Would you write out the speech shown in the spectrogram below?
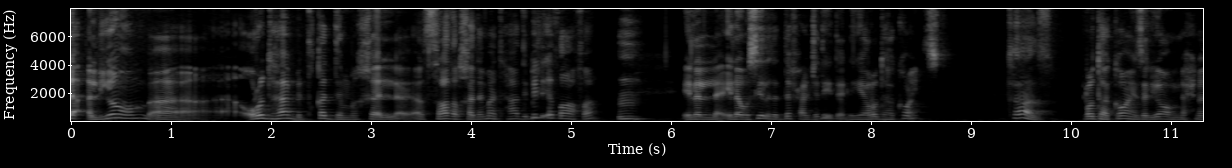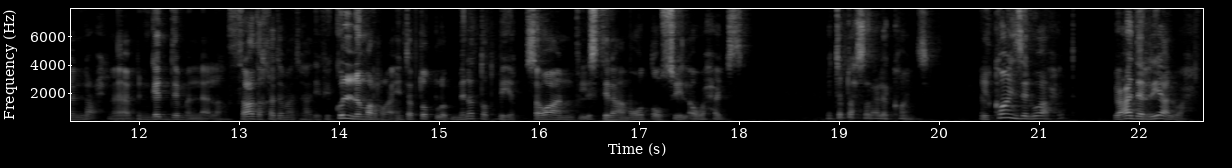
لا اليوم آه، ردها بتقدم الثلاث الخدمات هذه بالإضافة مم. إلى ال- إلى وسيلة الدفع الجديدة اللي هي ردها كوينز. ممتاز ردهة coins اليوم نحن نحن بنقدم ال- ال- الثلاث الخدمات هذه في كل مرة أنت بتطلب من التطبيق سواء في الاستلام أو التوصيل أو حجز أنت بتحصل على coins. ال coins الواحد يعادل ريال واحد.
